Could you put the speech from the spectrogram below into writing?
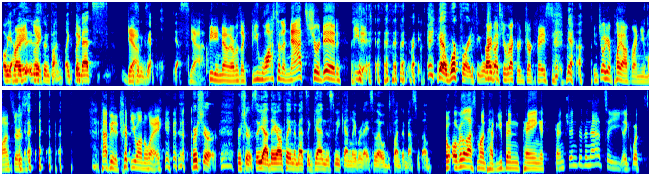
oh yeah, Right? This- it Like- has been fun. Like the like- Mets, Yeah. as an example. Yes. Yeah, beating them. Everyone's like, "You lost to the Nats." Sure did. Eat it. right. You got to work for it if you want. Sorry about your record, jerk face. Yeah. Enjoy your playoff run, you monsters. Happy to trip you on the way. for sure. For sure. So yeah, they are playing the Mets again this weekend, Labor Day. So that will be fun to mess with them. so over the last month, have you been paying attention to the Nats? Are you, like what's?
